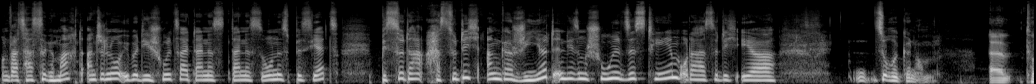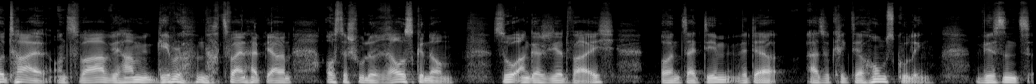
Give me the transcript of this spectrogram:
Und was hast du gemacht, Angelo, über die Schulzeit deines, deines Sohnes bis jetzt? Bist du da, hast du dich engagiert in diesem Schulsystem oder hast du dich eher zurückgenommen? Äh, total. Und zwar, wir haben Gabriel nach zweieinhalb Jahren aus der Schule rausgenommen. So engagiert war ich. Und seitdem wird er, also kriegt er Homeschooling. Wir sind,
